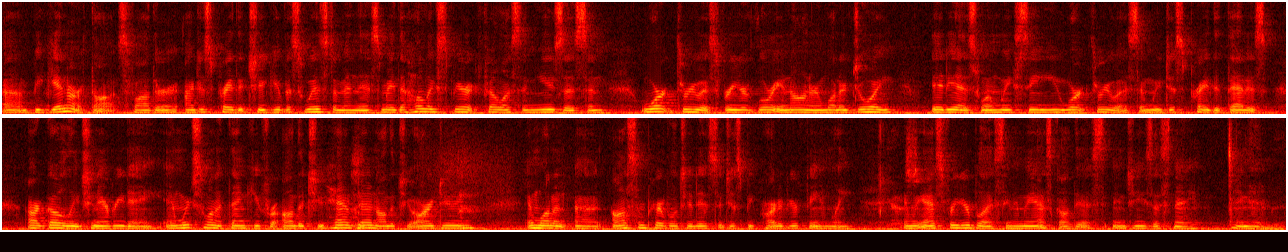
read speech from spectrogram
um, begin our thoughts, Father. I just pray that you give us wisdom in this. May the Holy Spirit fill us and use us and work through us for your glory and honor. And what a joy it is when we see you work through us. And we just pray that that is our goal each and every day. And we just want to thank you for all that you have done, all that you are doing, and what an uh, awesome privilege it is to just be part of your family. Yes. And we ask for your blessing, and we ask all this in Jesus' name. Amen.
